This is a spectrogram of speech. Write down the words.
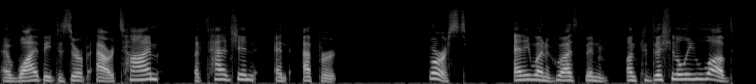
and why they deserve our time, attention, and effort. First, anyone who has been unconditionally loved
